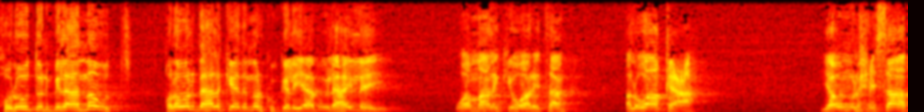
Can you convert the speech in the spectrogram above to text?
khuluudun bilaa mowt qolo walba halkeeda markuu geliyaa buu ilaahay leeyahy waa maalinkii waaritaanka alwaaqica yowmu lxisaab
